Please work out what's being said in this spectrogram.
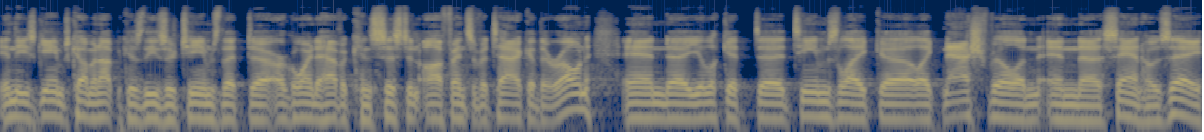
in these games coming up because these are teams that uh, are going to have a consistent offensive attack of their own. And uh, you look at uh, teams like uh, like Nashville and, and uh, San Jose,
